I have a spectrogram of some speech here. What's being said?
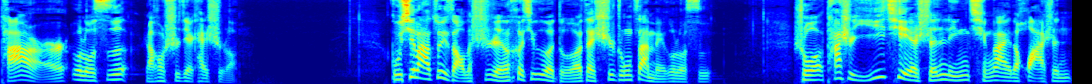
塔尔、俄罗斯，然后世界开始了。古希腊最早的诗人赫西厄德在诗中赞美俄罗斯，说他是一切神灵情爱的化身，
